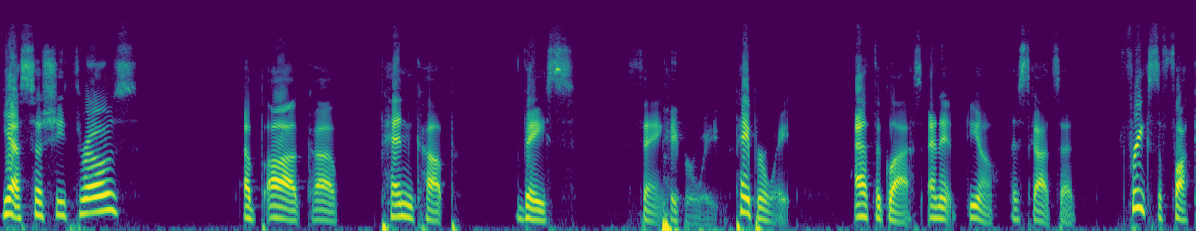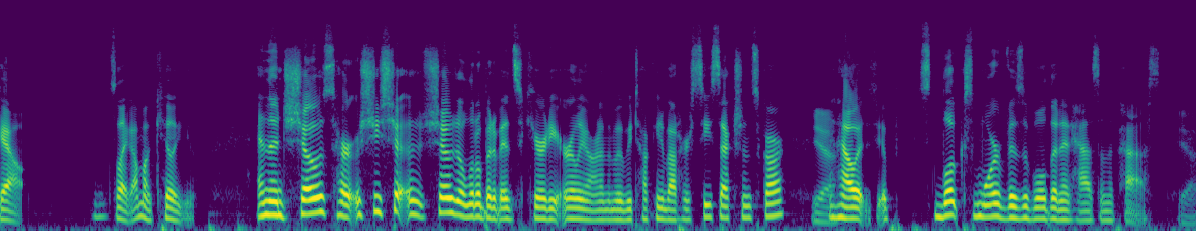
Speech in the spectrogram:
Yes, so she throws a, uh, a pen cup vase thing, Paperweight. paperweight, at the glass. And it, you know, as Scott said, freaks the fuck out. It's like, I'm going to kill you. And then shows her, she sh- showed a little bit of insecurity earlier on in the movie, talking about her C section scar Yeah. and how it, it looks more visible than it has in the past. Yeah.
